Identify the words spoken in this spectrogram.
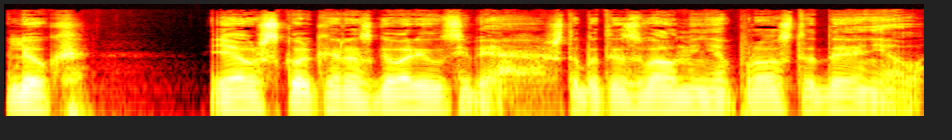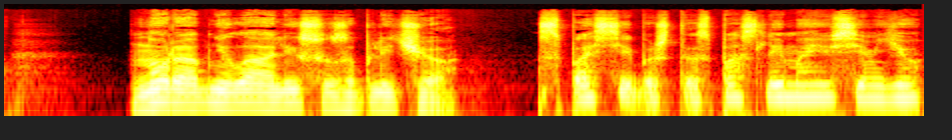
«Люк, я уж сколько раз говорил тебе, чтобы ты звал меня просто Дэниел». Нора обняла Алису за плечо. «Спасибо, что спасли мою семью»,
